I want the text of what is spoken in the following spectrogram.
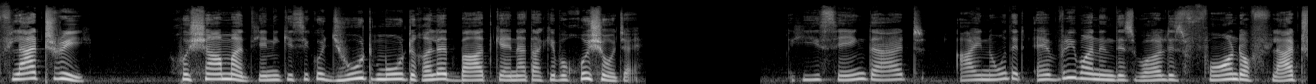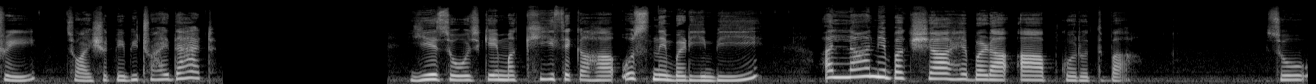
flattery خوش آمد یعنی کسی کو جھوٹ موٹ غلط بات کہنا تاکہ وہ خوش ہو جائے۔ He saying that I know that everyone in this world is fond of flattery so I should maybe try that یہ سوچ کے مکھی سے کہا اس نے بڑی بھی اللہ نے بخشا ہے بڑا آپ کو رتبہ۔ So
